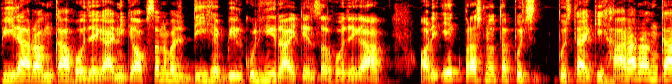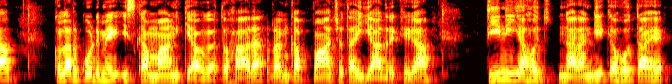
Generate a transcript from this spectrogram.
पीला रंग का हो जाएगा, यानी कि ऑप्शन नंबर डी है, बिल्कुल ही राइट आंसर हो जाएगा। और एक प्रश्न उत्तर पूछ, पूछता है कि हरा रंग का कलर कोड में इसका मान क्या होगा? तो हरा रंग का पाँच होता है, याद रखेगा तीन यह नारंगी का होता है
